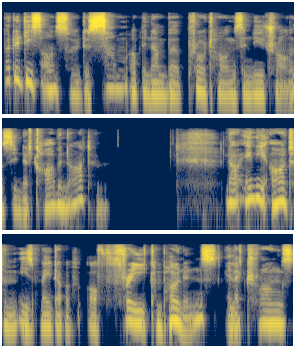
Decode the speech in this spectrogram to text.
but it is also the sum of the number of protons and neutrons in that carbon atom. Now, any atom is made up of, of three components, electrons,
